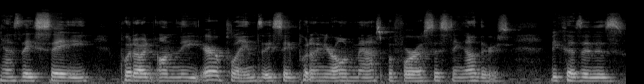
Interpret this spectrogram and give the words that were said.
As they say, put on, on the airplanes, they say, put on your own mask before assisting others, because it is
